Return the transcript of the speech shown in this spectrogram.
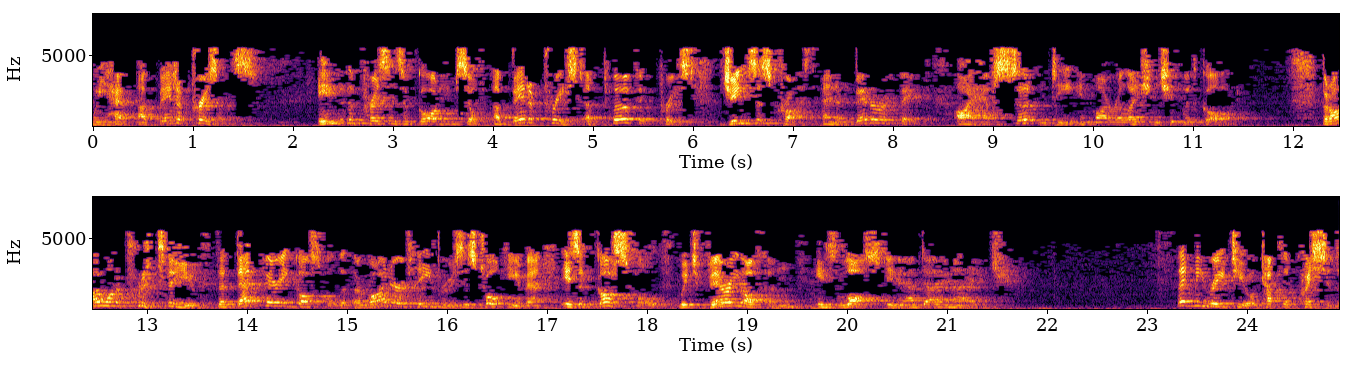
we have a better presence into the presence of God Himself, a better priest, a perfect priest, Jesus Christ, and a better effect. I have certainty in my relationship with God. But I want to put it to you that that very gospel that the writer of Hebrews is talking about is a gospel which very often is lost in our day and age. Let me read to you a couple of questions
